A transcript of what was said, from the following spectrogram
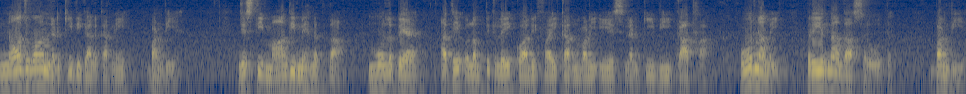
ਨੌਜਵਾਨ ਲੜਕੀ ਦੀ ਗੱਲ ਕਰਨੀ ਬਣਦੀ ਹੈ ਜਿਸ ਦੀ ਮਾਂ ਦੀ ਮਿਹਨਤ ਦਾ ਮੁੱਲ ਪਿਆ ਹੈ ਅਤੇ 올림픽 ਲਈ ਕੁਆਲੀਫਾਈ ਕਰਨ ਵਾਲੀ ਇਸ ਲੜਕੀ ਦੀ ਗਾਥਾ ਹੋਰਨਾਂ ਲਈ ਪ੍ਰੇਰਣਾ ਦਾ ਸਰੋਤ ਬਣਦੀ ਹੈ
